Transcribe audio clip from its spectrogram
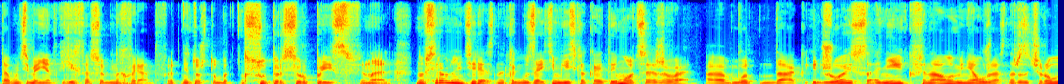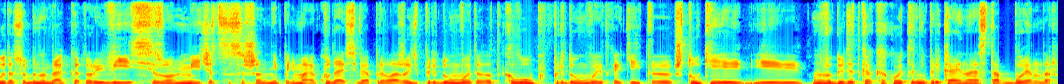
Там у тебя нет каких-то особенных вариантов. Это не то чтобы супер сюрприз в финале. Но все равно интересно, как бы за этим есть какая-то эмоция живая. А вот вот Дак и Джойс, они к финалу меня ужасно разочаровывают, особенно Дак, который весь сезон мечется, совершенно не понимая, куда себя приложить, придумывает этот клуб, придумывает какие-то штуки, и он выглядит как какой-то неприкаянный Остап Бендер.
